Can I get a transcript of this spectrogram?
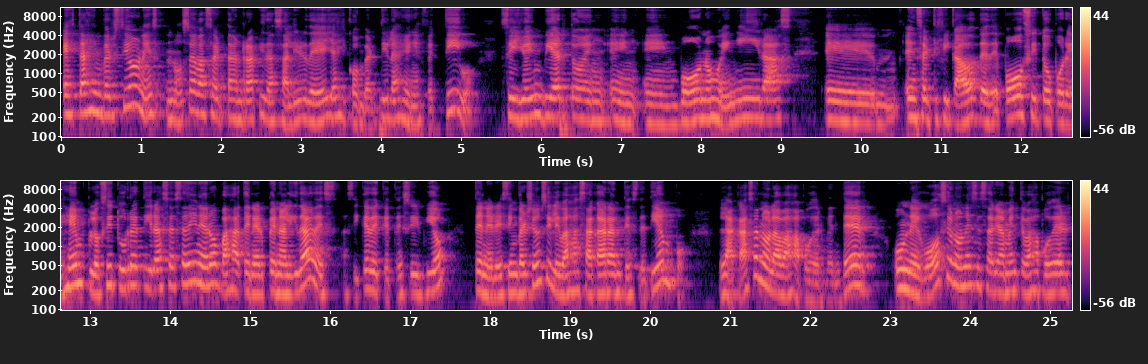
estas inversiones no se va a hacer tan rápida salir de ellas y convertirlas en efectivo. Si yo invierto en, bonos o en IRAS, em, en certificados de depósito, por ejemplo, si tú retiras ese dinero vas a tener penalidades. Así que de qué te sirvió tener esa inversión si le vas a sacar antes de tiempo. La casa no la vas a poder vender, un negocio no necesariamente vas a poder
